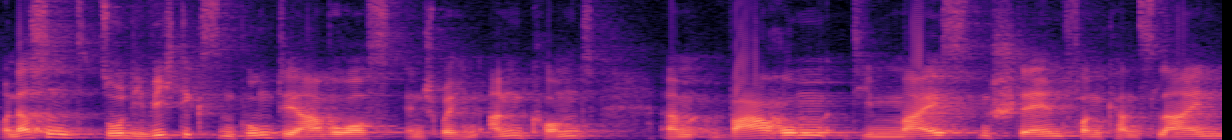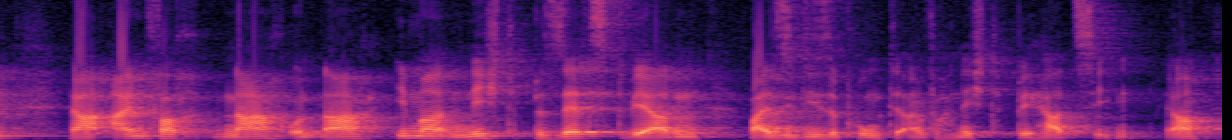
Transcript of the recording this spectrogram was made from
und das sind so die wichtigsten Punkte, ja, worauf es entsprechend ankommt, ähm, warum die meisten Stellen von Kanzleien ja, einfach nach und nach immer nicht besetzt werden, weil sie diese Punkte einfach nicht beherzigen. Ja.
